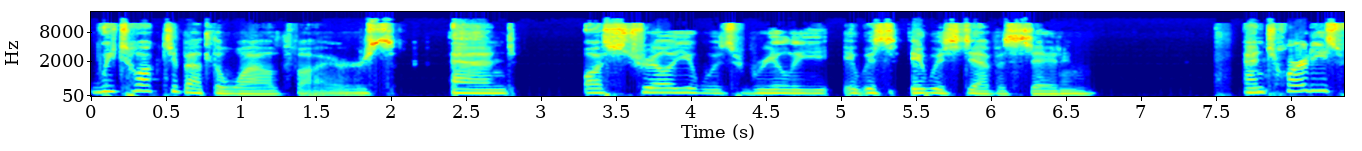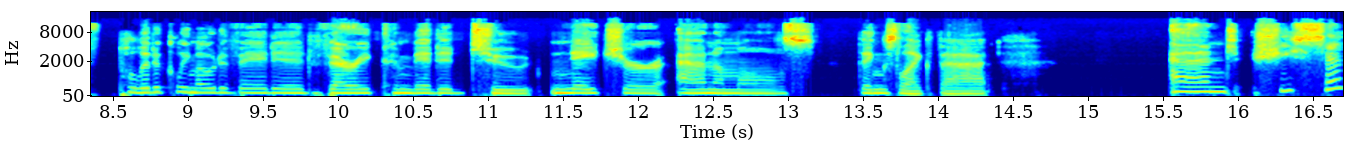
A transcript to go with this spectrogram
we talked about the wildfires and Australia was really it was it was devastating. And Tartie's politically motivated, very committed to nature, animals, things like that. And she said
